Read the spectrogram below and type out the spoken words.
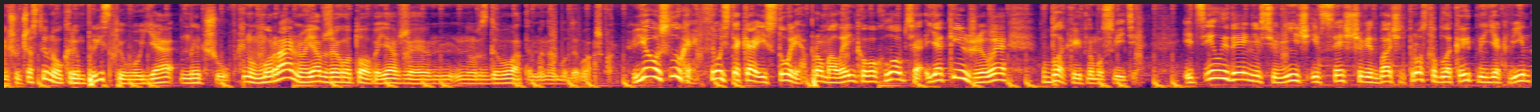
Більшу частину, окрім приспіву, я не чув. Ну, морально я вже готовий, я вже ну, здивувати мене буде важко. Йоу, слухай, ось така історія про маленького хлопця, який живе в блакитному світі. І цілий день, і всю ніч, і все, що він бачить, просто блакитний, як він,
